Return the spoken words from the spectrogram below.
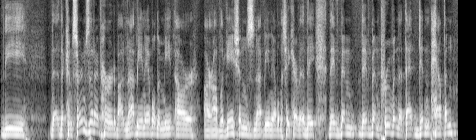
the the, the concerns that I've heard about not being able to meet our, our obligations, not being able to take care of it, they they've been they've been proven that that didn't happen.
